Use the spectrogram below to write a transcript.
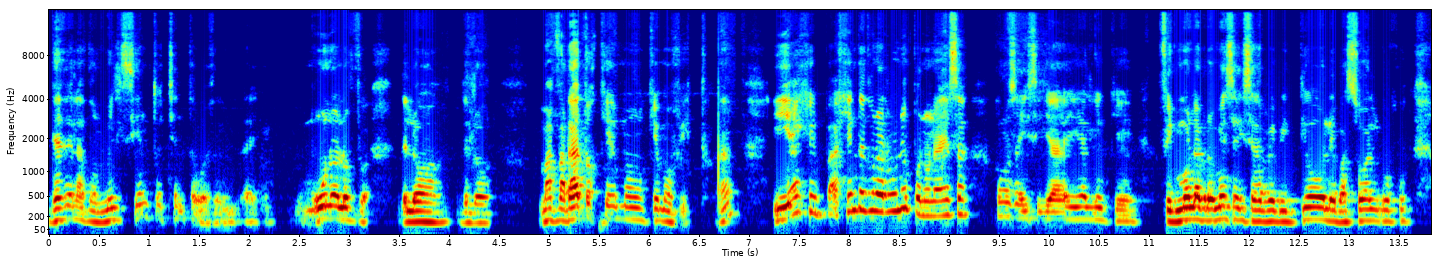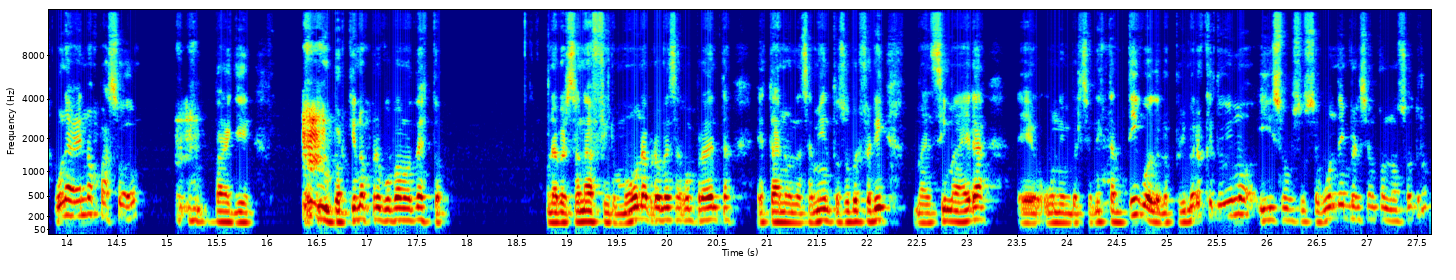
Desde las 2180, pues, uno de los, de los, de los más baratos que hemos, que hemos visto. ¿ah? Y hay agenda de una reunión, por pues, una de esas, ¿cómo se dice? Ya hay alguien que firmó la promesa y se arrepintió, le pasó algo justo. Una vez nos pasó, para que, ¿por qué nos preocupamos de esto? Una persona firmó una promesa de compraventa, está en un lanzamiento súper feliz, más encima era eh, un inversionista antiguo, de los primeros que tuvimos, hizo su segunda inversión con nosotros,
